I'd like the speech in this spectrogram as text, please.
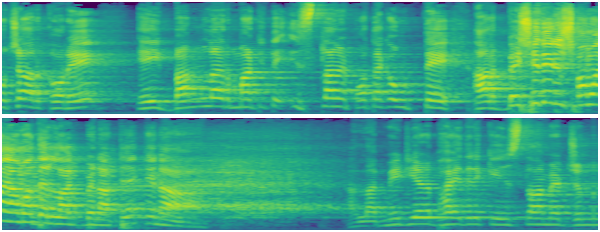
প্রচার করে এই বাংলার মাটিতে ইসলামের পতাকা উঠতে আর বেশি দিন সময় আমাদের লাগবে না ঠিক না আল্লাহ মিডিয়ার ভাইদেরকে ইসলামের জন্য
